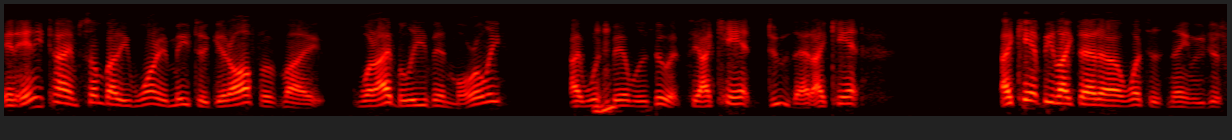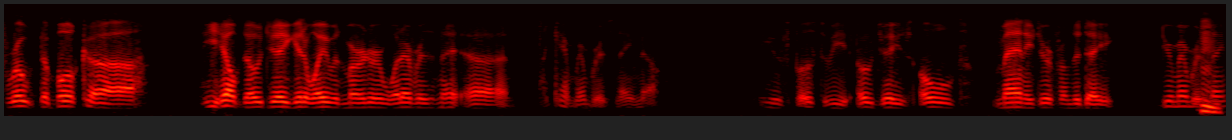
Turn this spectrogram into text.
And any time somebody wanted me to get off of my what I believe in morally, I wouldn't Mhm. be able to do it. See, I can't do that. I can't I can't be like that uh what's his name who just wrote the book uh he helped OJ get away with murder whatever his name uh I can't remember his name now. He was supposed to be OJ's old manager from the day. Do you remember his Hmm. name?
